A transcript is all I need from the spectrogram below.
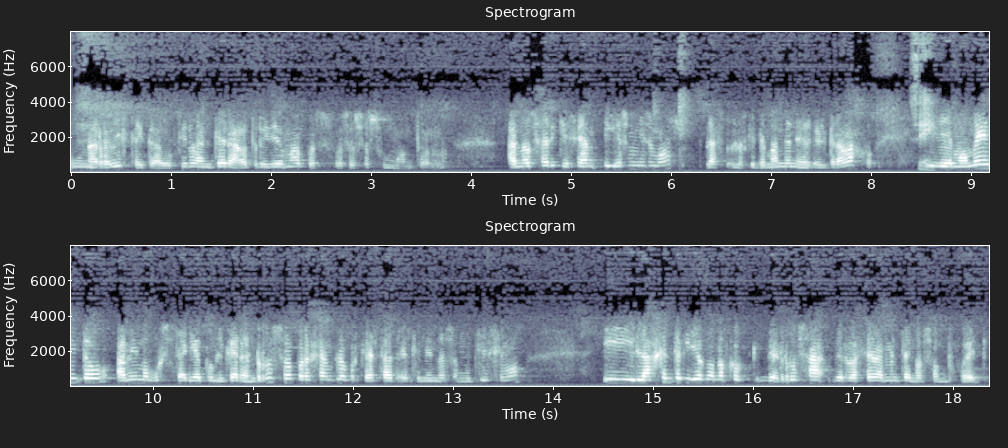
una revista y traducirla entera a otro idioma, pues, pues eso es un montón, ¿no? A no ser que sean ellos mismos las- los que te manden el, el trabajo. Sí. Y de momento, a mí me gustaría publicar en ruso, por ejemplo, porque está extendiéndose muchísimo. Y la gente que yo conozco de rusa, desgraciadamente, no son poetas.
